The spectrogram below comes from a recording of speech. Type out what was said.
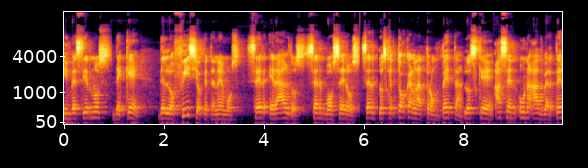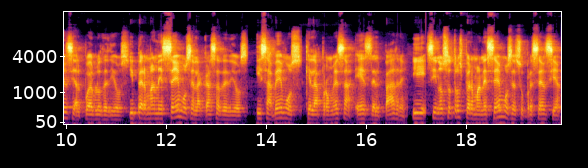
¿Investirnos de qué? Del oficio que tenemos, ser heraldos, ser voceros, ser los que tocan la trompeta, los que hacen una advertencia al pueblo de Dios y permanecemos en la casa de Dios y sabemos que la promesa es del Padre. Y si nosotros permanecemos en su presencia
